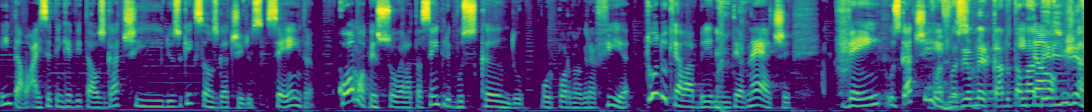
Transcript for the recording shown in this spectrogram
Então, aí você tem que evitar os gatilhos. O que, que são os gatilhos? Você entra, como a pessoa ela tá sempre buscando por pornografia, tudo que ela abrir na internet vem os gatilhos. Vai fazer o mercado tá então... lá berinjela.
